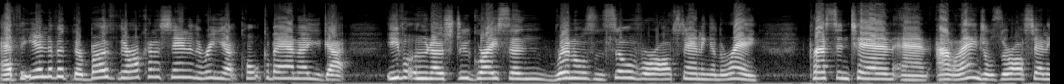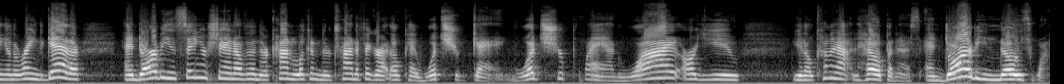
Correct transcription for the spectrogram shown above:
At the end of it, they're both, they're all kind of standing in the ring. You got Colt Cabana, you got Evil Uno, Stu Grayson, Reynolds, and Silver all standing in the ring. Preston 10 and Alan Angels, they're all standing in the ring together. And Darby and Singer stand over them. They're kind of looking, they're trying to figure out, okay, what's your game? What's your plan? Why are you, you know, coming out and helping us? And Darby knows why.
